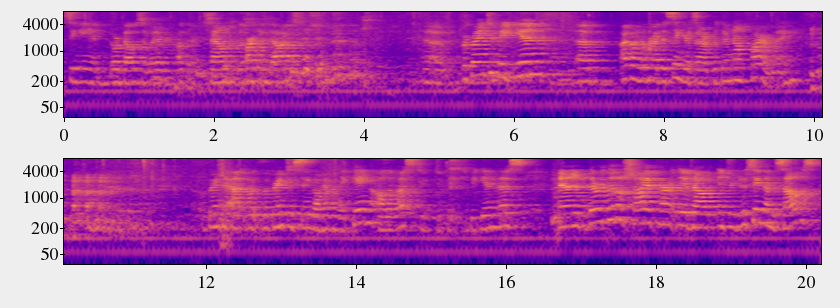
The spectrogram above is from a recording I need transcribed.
singing and doorbells or whatever other sound, The barking dogs. Uh, we're going to begin, uh, I don't know where the singers are, but they're not far away. we're, going to, we're going to sing O Heavenly King, all of us, to, to, to begin this. And they're a little shy apparently about introducing themselves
